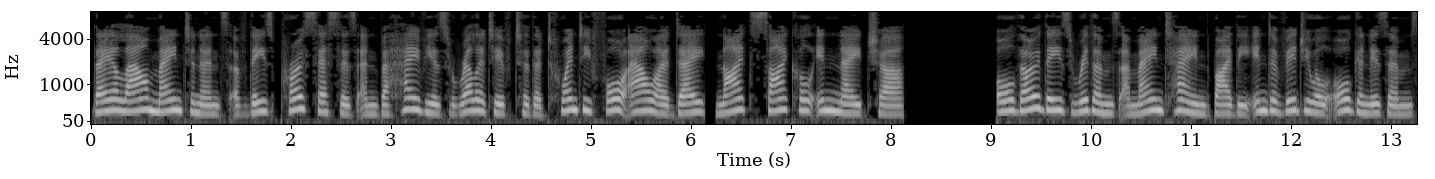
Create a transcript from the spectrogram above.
They allow maintenance of these processes and behaviors relative to the 24-hour day-night cycle in nature. Although these rhythms are maintained by the individual organisms,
